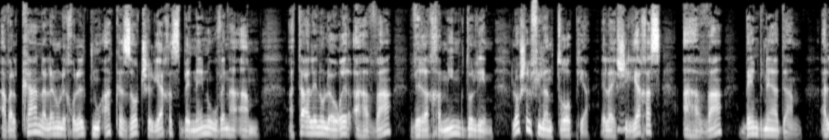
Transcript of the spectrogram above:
אבל כאן עלינו לחולל תנועה כזאת של יחס בינינו ובין העם. עתה עלינו לעורר אהבה ורחמים גדולים, לא של פילנטרופיה, אלא של יחס אהבה בין בני אדם. על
